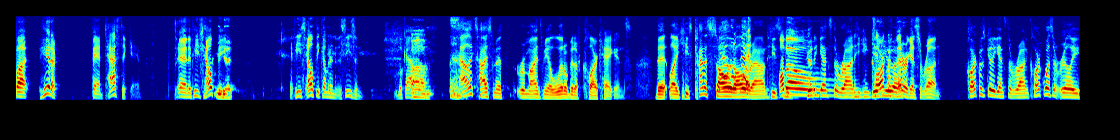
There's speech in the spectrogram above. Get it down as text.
but he had a fantastic game. And if he's healthy, did. if he's healthy coming into the season, look out. Um, Alex Highsmith reminds me a little bit of Clark Haggans. That like he's kind of solid little all bit. around. He's, he's Although good against the run. He can give Clark you was a- better against the run. Clark was good against the run. Clark wasn't really.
